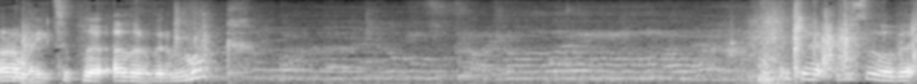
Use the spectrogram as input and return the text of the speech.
I like to put a little bit of milk. Just a little bit.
